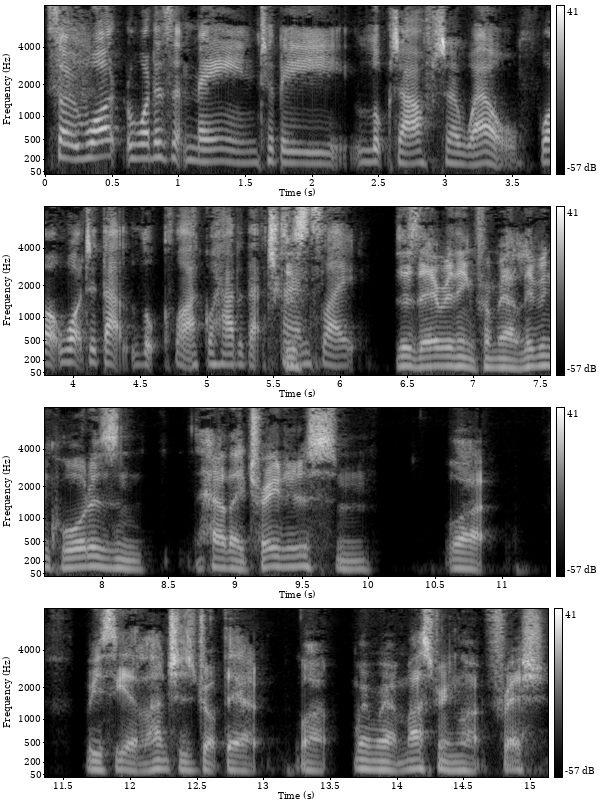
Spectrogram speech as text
So what, what does it mean to be looked after well? What, what did that look like or how did that translate? Just everything from our living quarters and how they treated us and like we used to get lunches dropped out like when we are out mustering like fresh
